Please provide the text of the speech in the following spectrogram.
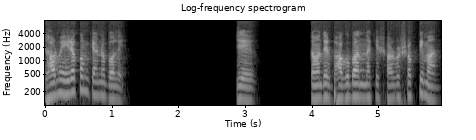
ধর্মে এরকম কেন বলে যে, তোমাদের ভগবান নাকি সর্বশক্তিমান?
